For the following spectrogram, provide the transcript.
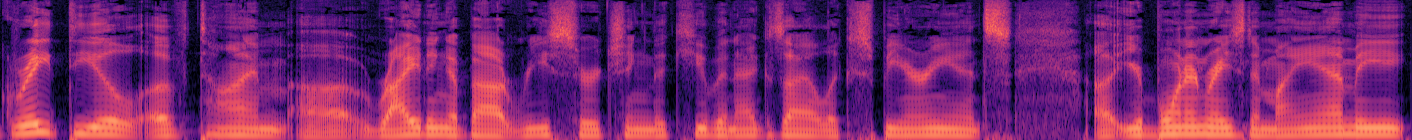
great deal of time uh, writing about researching the Cuban exile experience. Uh, you're born and raised in Miami.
